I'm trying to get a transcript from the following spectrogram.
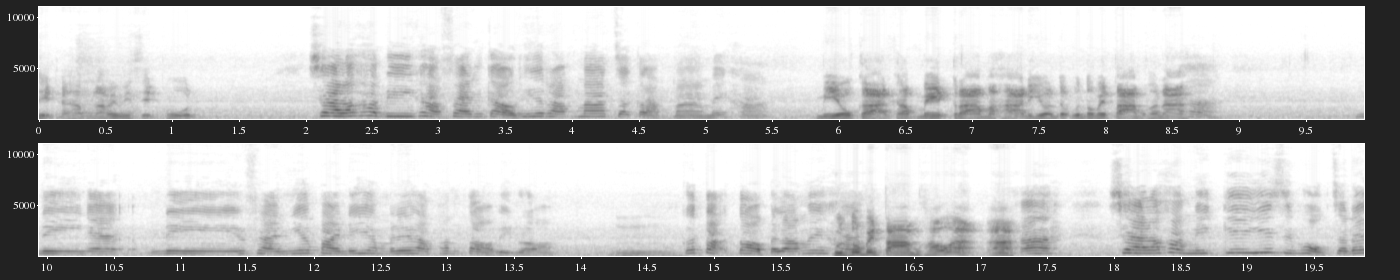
สิทธิ์นะครับนะไม่มีสิทธิ์พูดใช่แล้วค่ะบีค่ะ แฟนเก่าที่รักมากจะกลับมาไหมคะมีโอกาสครับเมตตามหานิยมแต่คุณต้องไปตามเขานะ ค่ะ นี่ไงนี่แฟนเงียบไปนี่ยังไม่ได้รับคำตอบอีกเหรอ อืมก็ตะตอบไปแล้วไงคะคุณต้องไปตามเขาอะอะ อะแชร์แล้วค่ะมิกกี้ 26 จะได้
